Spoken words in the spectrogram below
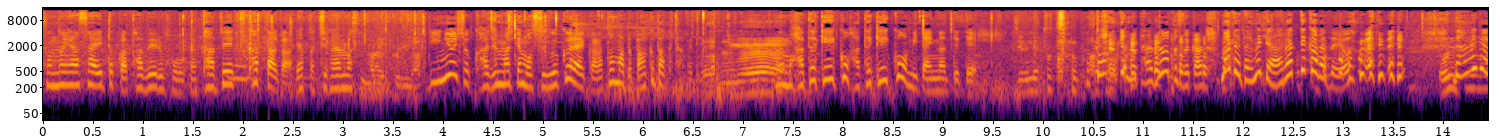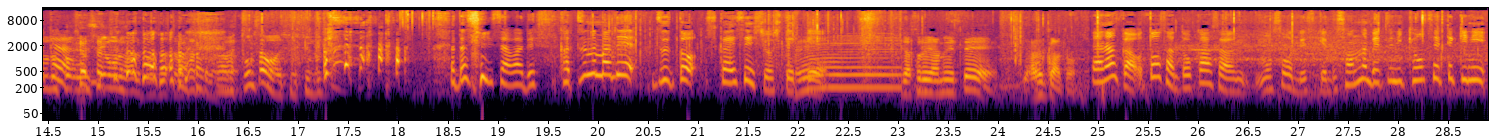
その野菜とか食べる方が食べ方がやっぱ違いますね。離乳食始まってもすぐくらいからトマトバクバク食べてでえも畑行こう、畑行こうみたいになってて。自分で取ったの取っても食べようとするから、まだダメで洗ってからだよ。ダメだから。美奥さんは出身で私、伊沢です。勝沼でずっと歯科衛生士をしてて。じゃあそれやめてやるかとだからなんかお父さんとお母さんもそうですけどそんな別に強制的に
